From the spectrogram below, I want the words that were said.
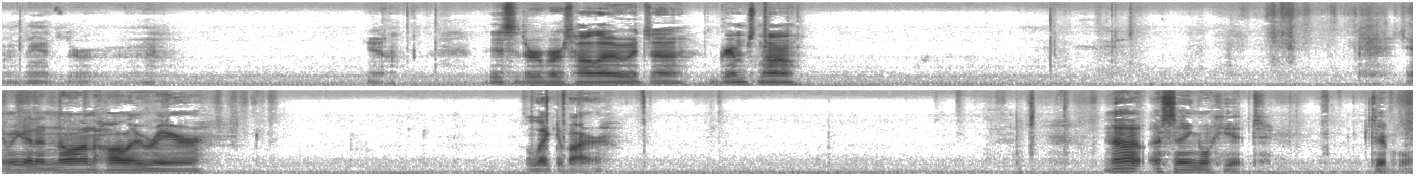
I think it's their, yeah. This is the reverse holo. It's a Grimmsnarl. And we got a non-holo rare Electivire. Not a single hit. Typical.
